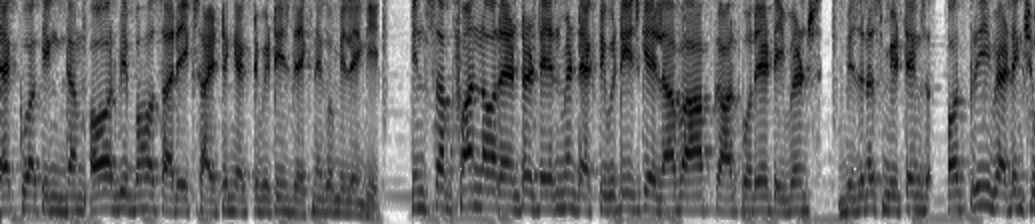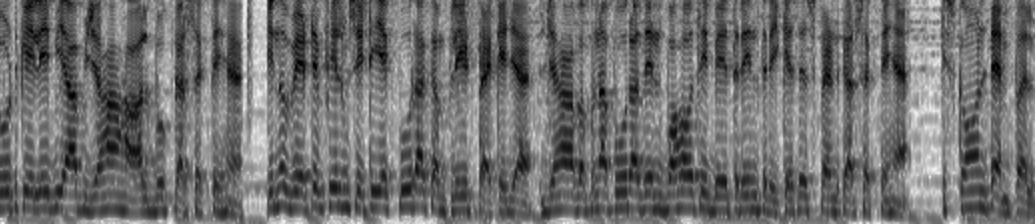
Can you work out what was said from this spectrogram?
aqua kingdom और भी बहुत सारी एक्साइटिंग एक्टिविटीज़ देखने को मिलेंगी। इन सब फन और एंटरटेनमेंट एक्टिविटीज़ के अलावा आप कारपोरेट इवेंट्स बिज़नेस मीटिंग्स और प्री वेडिंग शूट के लिए भी आप यहाँ हॉल बुक कर सकते हैं। इनोवेटिव फ़िल्म सिटी एक पूरा कंप्लीट पैकेज है, जहाँ आप अपना पूरा दिन बहुत ही बेहतरीन तरीके से स्पेंड कर सकते हैं। स्कॉन टेंपल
